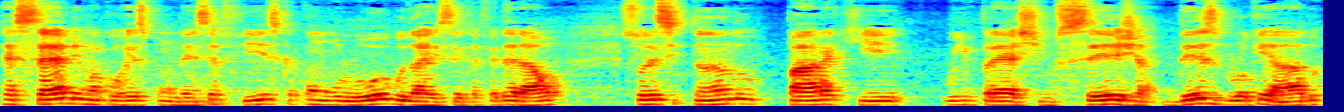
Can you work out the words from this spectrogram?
recebem uma correspondência física com o logo da Receita Federal solicitando para que o empréstimo seja desbloqueado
